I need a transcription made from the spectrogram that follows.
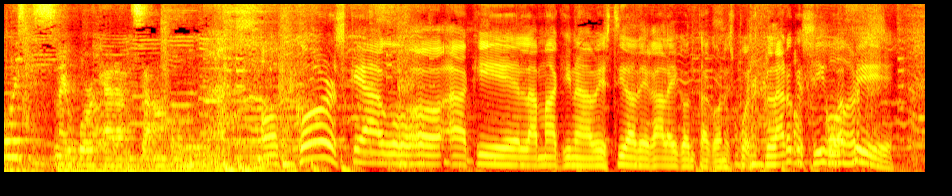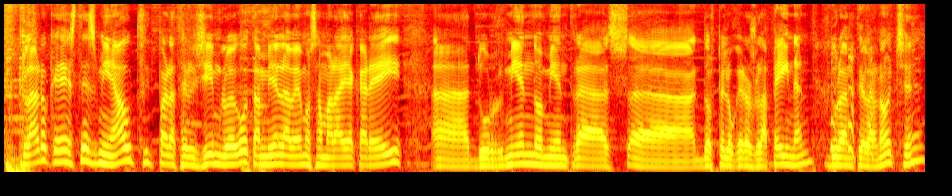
course, this is my workout ensemble. Of course que hago aquí en la máquina vestida de gala y con tacones. Pues claro que sí, Of course. guapi. Claro que este es mi outfit para hacer gym. Luego también la vemos a Mariah Carey ah, durmiendo mientras ah, dos peluqueros la peinan durante la noche.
